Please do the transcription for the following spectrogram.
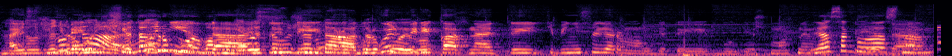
Ну, а если уже тебя другой- ничего это другой нет, вопрос. да, Это если уже, ты да, другой голь вопрос. перекатная, ты, тебе не все равно, где ты будешь. Можно Я согласна. да.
